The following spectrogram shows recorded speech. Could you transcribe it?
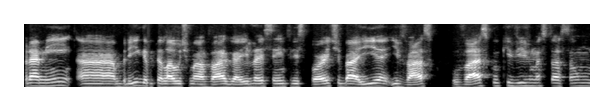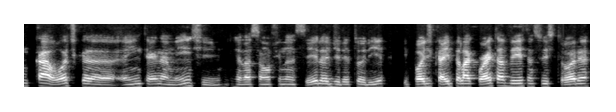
para mim a briga pela última vaga aí vai ser entre Esporte, Bahia e Vasco. O Vasco que vive uma situação caótica é, internamente em relação ao financeiro, à diretoria, e pode cair pela quarta vez na sua história,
